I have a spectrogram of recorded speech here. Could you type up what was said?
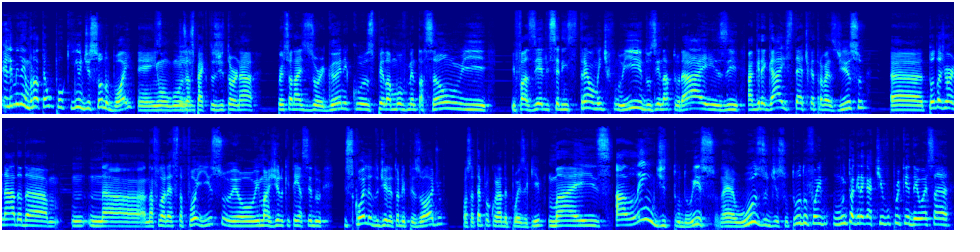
ele me lembrou até um pouquinho de Sono Boy, é, em alguns Sim. aspectos de tornar personagens orgânicos pela movimentação e, e fazer eles serem extremamente fluidos e naturais e agregar estética através disso. Uh, toda a jornada da, na, na floresta foi isso. Eu imagino que tenha sido escolha do diretor do episódio. Posso até procurar depois aqui. Mas, além de tudo isso, né, o uso disso tudo foi muito agregativo porque deu essa,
